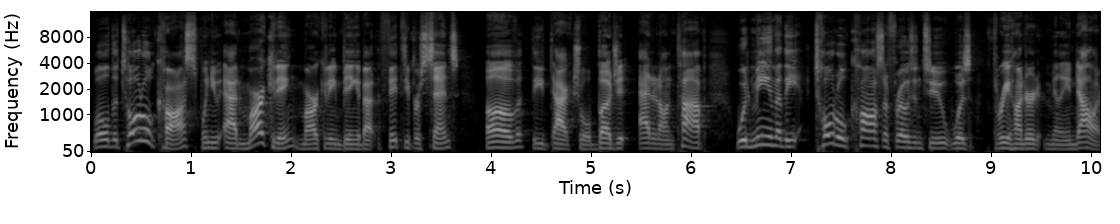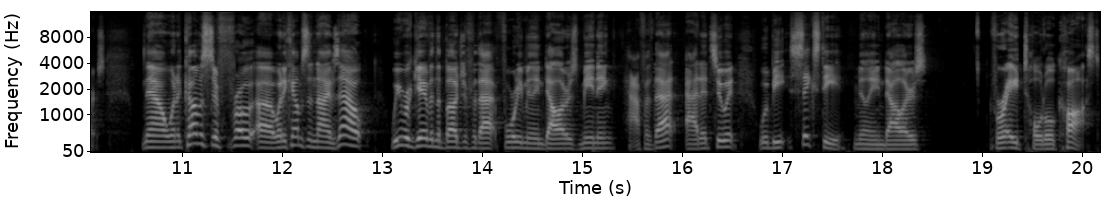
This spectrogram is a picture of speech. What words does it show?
Well, the total cost when you add marketing, marketing being about 50% of the actual budget added on top, would mean that the total cost of Frozen 2 was $300 million. Now, when it comes to Fro- uh, when it comes to Knives Out, we were given the budget for that $40 million, meaning half of that added to it would be $60 million for a total cost.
